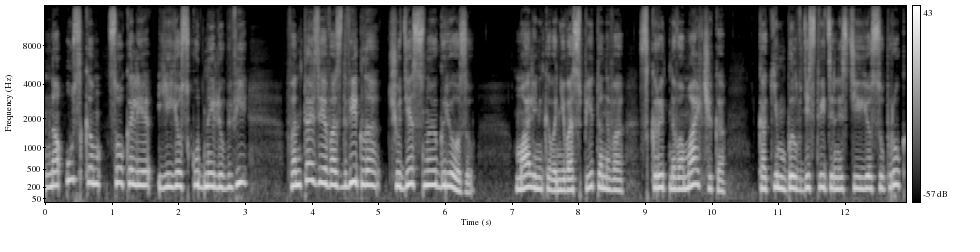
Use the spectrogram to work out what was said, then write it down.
На узком цоколе ее скудной любви – Фантазия воздвигла чудесную грезу маленького, невоспитанного, скрытного мальчика, каким был в действительности ее супруг,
